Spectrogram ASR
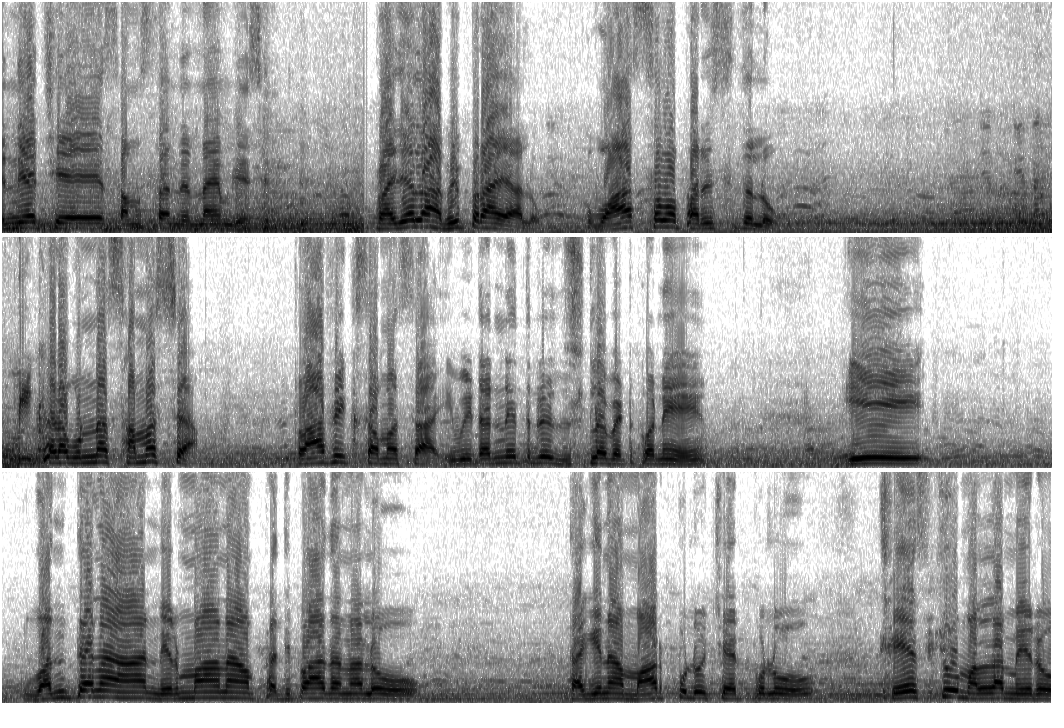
ఎన్హెచ్ఏ సంస్థ నిర్ణయం చేసింది. ప్రజల అభిప్రాయాలు వాస్తవ పరిస్థితులు ఇక్కడ ఉన్న సమస్య ట్రాఫిక్ సమస్య వీటన్నిటిని దృష్టిలో పెట్టుకొని ఈ వంతెన నిర్మాణ ప్రతిపాదనలు తగిన మార్పులు చేర్పులు చేస్తూ మళ్ళా మీరు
